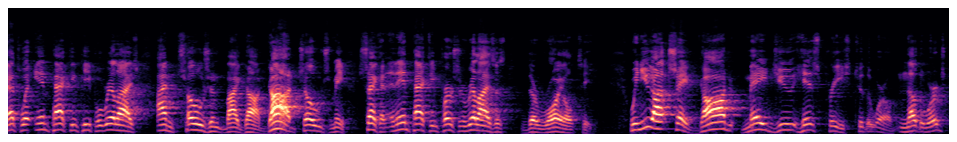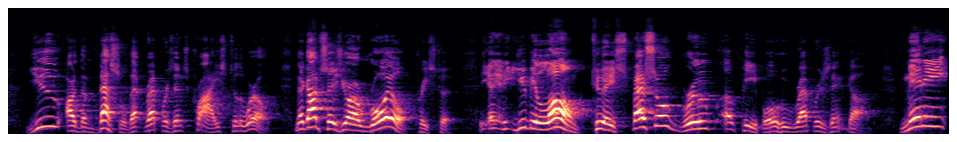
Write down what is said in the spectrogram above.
that's what impacting people realize. I'm chosen by God. God chose me. Second, an impacting person realizes the royalty. When you got saved, God made you his priest to the world. In other words, you are the vessel that represents Christ to the world. Now, God says you're a royal priesthood. You belong to a special group of people who represent God. Many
